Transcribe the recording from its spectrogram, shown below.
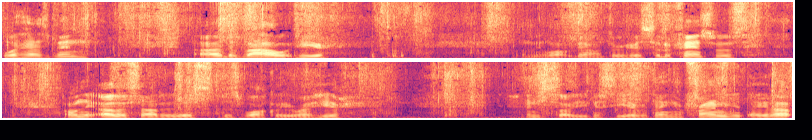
what has been uh, devoured here. Let me walk down through here. So the fence was on the other side of this, this walkway right here. And so you can see everything in front of me is ate up.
